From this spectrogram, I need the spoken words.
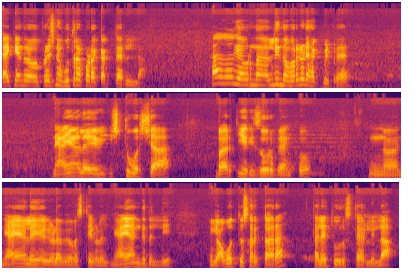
ಯಾಕೆಂದ್ರೆ ಅವ್ರ ಪ್ರಶ್ನೆ ಉತ್ತರ ಕೊಡೋಕ್ಕಾಗ್ತಾ ಇರಲಿಲ್ಲ. ಹಾಗಾಗಿ ಅವ್ರನ್ನ ಅಲ್ಲಿಂದ ಹೊರಗಡೆ ಹಾಕಿಬಿಟ್ರೆ ನ್ಯಾಯಾಲಯ ಇಷ್ಟು ವರ್ಷ ಭಾರತೀಯ ರಿಸರ್ವ್ ಬ್ಯಾಂಕು ನ್ಯಾಯಾಲಯಗಳ ವ್ಯವಸ್ಥೆಗಳಲ್ಲಿ, ನ್ಯಾಯಾಂಗದಲ್ಲಿ ಯಾವತ್ತೂ ಸರ್ಕಾರ ತಲೆ ತೂರಿಸ್ತಾ ಇರಲಿಲ್ಲ.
